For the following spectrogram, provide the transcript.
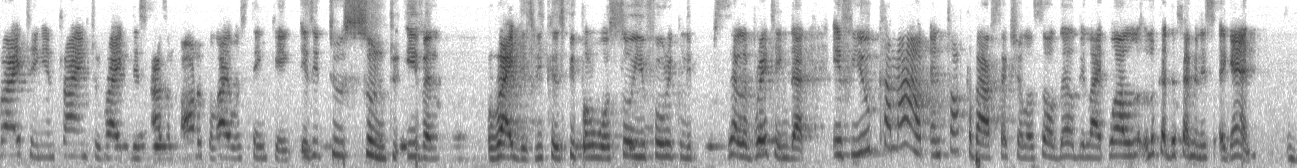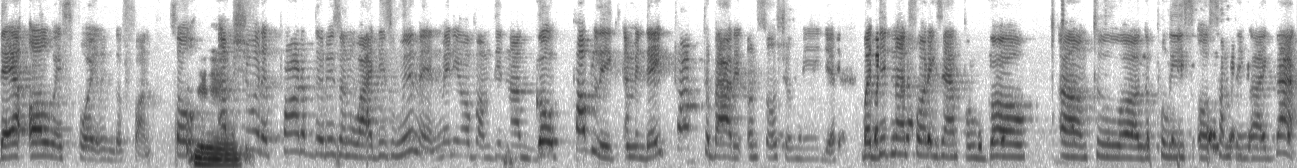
writing and trying to write this as an article, I was thinking, is it too soon to even write this? Because people were so euphorically celebrating that if you come out and talk about sexual assault, they'll be like, well, look at the feminists again. They're always spoiling the fun. So mm. I'm sure that part of the reason why these women, many of them did not go public, I mean, they talked about it on social media, but did not, for example, go um, to uh, the police or something like that.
